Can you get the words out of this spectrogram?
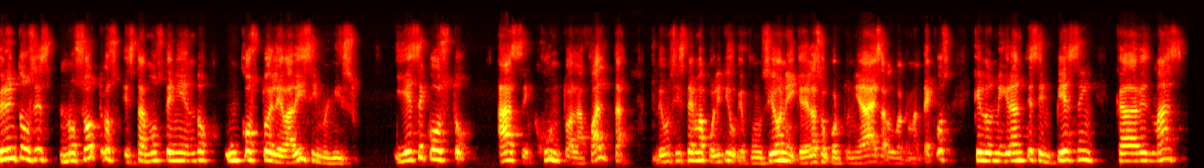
Pero entonces nosotros estamos teniendo un costo elevadísimo en eso. Y ese costo hace, junto a la falta de un sistema político que funcione y que dé las oportunidades a los guatemaltecos, que los migrantes empiecen cada vez más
